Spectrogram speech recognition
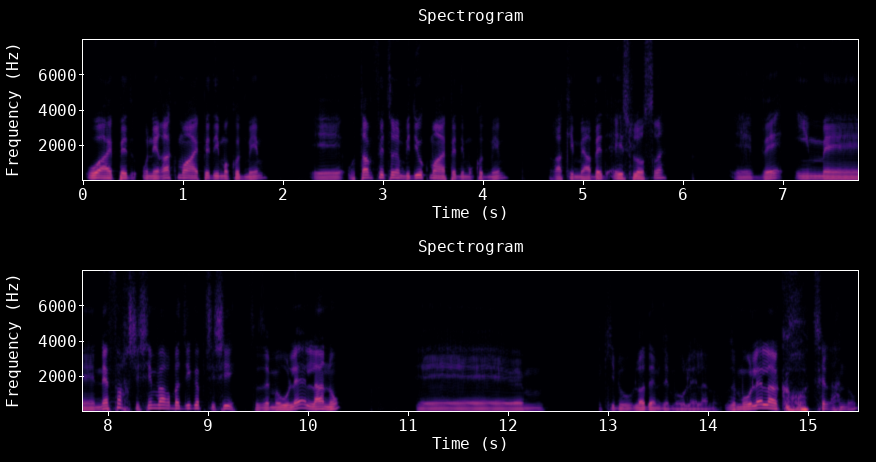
הוא אייפד, הוא נראה כמו האייפדים הקודמים. אה, אותם פיצרים בדיוק כמו האייפדים הקודמים, רק עם מעבד A13, אה, ועם אה, נפח 64 ג'יגה בשישי, שזה מעולה לנו. אה, כאילו, לא יודע אם זה מעולה לנו, זה מעולה ללקוחות שלנו,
